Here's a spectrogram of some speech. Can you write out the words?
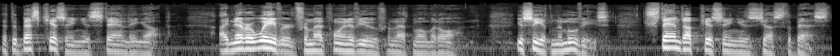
that the best kissing is standing up. I never wavered from that point of view from that moment on. You see it in the movies. Stand up kissing is just the best.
